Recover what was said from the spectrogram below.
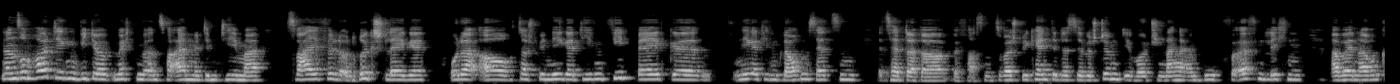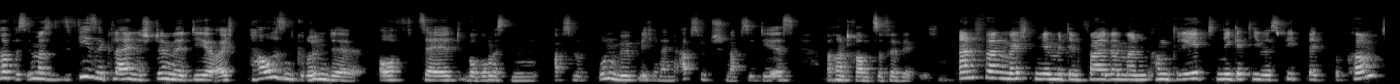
In unserem heutigen Video möchten wir uns vor allem mit dem Thema Zweifel und Rückschläge oder auch zum Beispiel negativen Feedback, äh, negativen Glaubenssätzen etc. befassen. Zum Beispiel kennt ihr das ja bestimmt, ihr wollt schon lange ein Buch veröffentlichen, aber in eurem Kopf ist immer so diese kleine Stimme, die euch tausend Gründe aufzählt, warum es denn absolut unmöglich und eine absolute Schnapsidee ist, euren Traum zu verwirklichen. Anfangen möchten wir mit dem Fall, wenn man konkret negatives Feedback bekommt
